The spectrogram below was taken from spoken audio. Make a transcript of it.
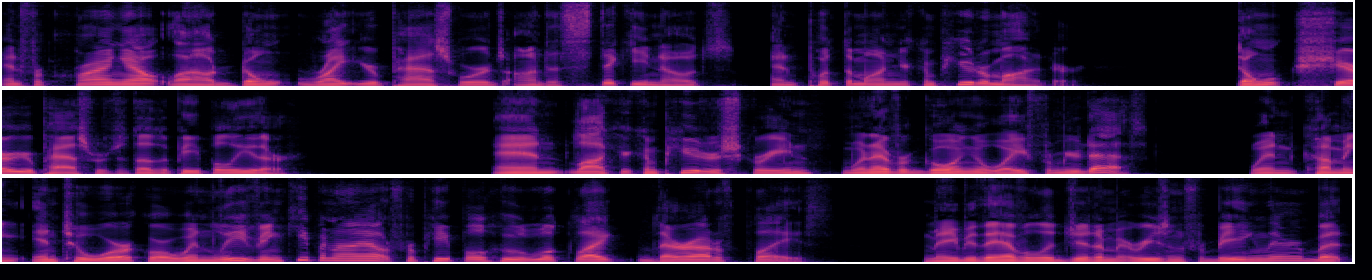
And for crying out loud, don't write your passwords onto sticky notes and put them on your computer monitor. Don't share your passwords with other people either. And lock your computer screen whenever going away from your desk. When coming into work or when leaving, keep an eye out for people who look like they're out of place. Maybe they have a legitimate reason for being there, but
